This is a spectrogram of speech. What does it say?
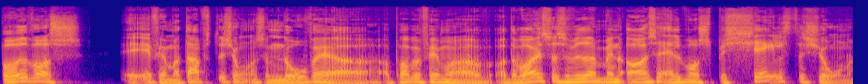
Både vores øh, FM og DAB-stationer, som Nova og, og Pop FM og, og The Voice osv., men også alle vores specialstationer.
